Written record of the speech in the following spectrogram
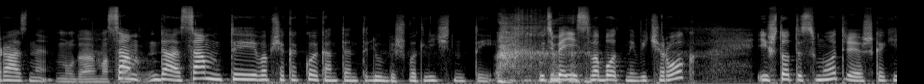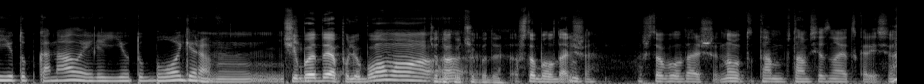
разное. Ну да, масс Сам, да, сам ты вообще какой контент любишь, вот лично ты? У тебя есть свободный вечерок, и что ты смотришь, какие YouTube-каналы или YouTube-блогеров? ЧБД по-любому. Что такое ЧБД? Что было дальше? Что было дальше? Ну, там, там все знают, скорее всего.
